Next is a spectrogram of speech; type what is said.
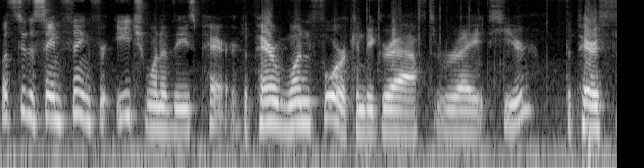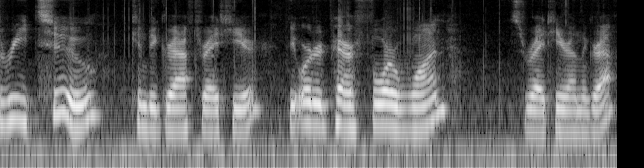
Let's do the same thing for each one of these pairs. The pair 1, 4 can be graphed right here. The pair 3, 2 can be graphed right here. The ordered pair 4, 1 is right here on the graph.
